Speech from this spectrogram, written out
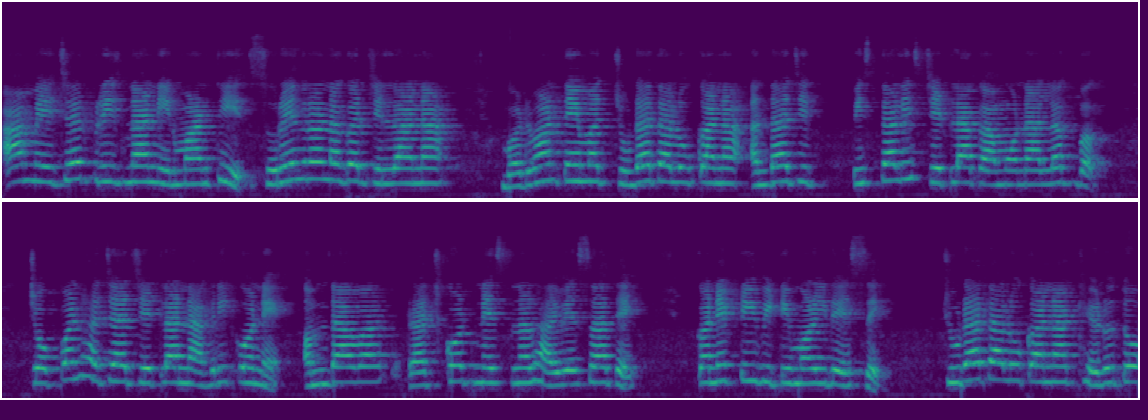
આ મેજર બ્રિજના નિર્માણથી સુરેન્દ્રનગર જિલ્લાના વઢવાણ તેમજ ચુડા તાલુકાના અંદાજિત પિસ્તાલીસ જેટલા ગામોના લગભગ ચોપન હજાર જેટલા નાગરિકોને અમદાવાદ, રાજકોટ નેશનલ હાઈવે સાથે કનેક્ટિવિટી મળી રહેશે. ચુડા તાલુકાના ખેડૂતો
